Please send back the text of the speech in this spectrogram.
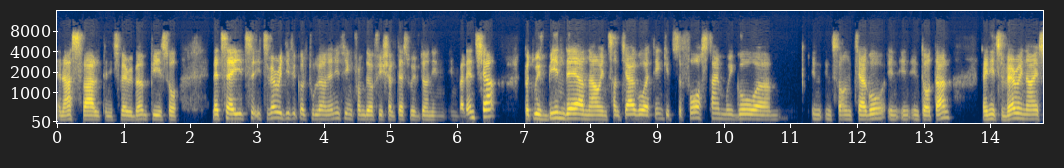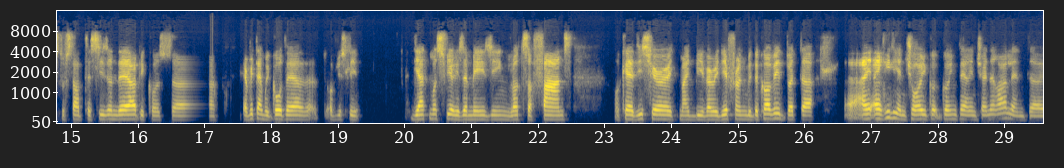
and asphalt, and it's very bumpy. So let's say it's it's very difficult to learn anything from the official test we've done in, in Valencia. But we've been there now in Santiago. I think it's the fourth time we go um, in, in Santiago in, in, in total. And it's very nice to start the season there because uh, every time we go there, obviously the atmosphere is amazing, lots of fans. Okay, this year it might be very different with the COVID, but uh, uh, I, I, really enjoy go, going there in general. And, uh,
